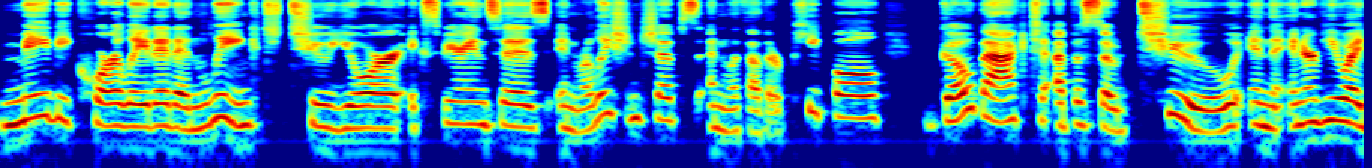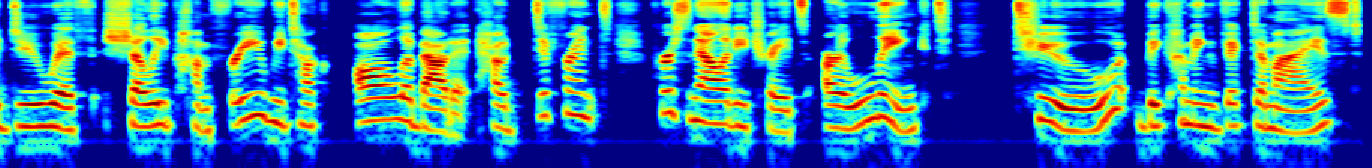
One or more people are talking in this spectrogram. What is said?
may be correlated and linked to your experiences in relationships and with other people, go back to episode two in the interview I do with Shelly Pumphrey. We talk all about it, how different personality traits are linked to becoming victimized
